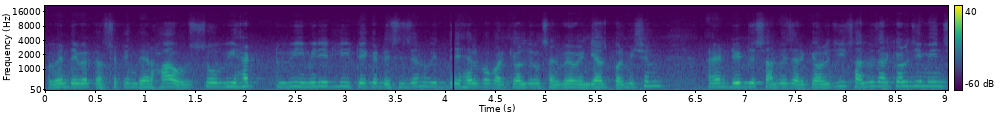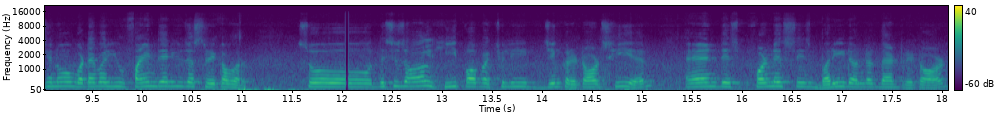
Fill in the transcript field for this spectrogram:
when they were constructing their house. So we had to we immediately take a decision with the help of Archaeological Survey of India's permission and did the salvage archaeology. Salvage archaeology means you know whatever you find there you just recover. So this is all heap of actually zinc retorts here and this furnace is buried under that retort.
